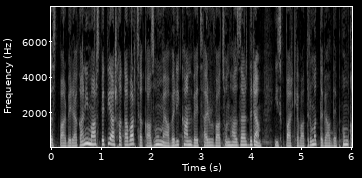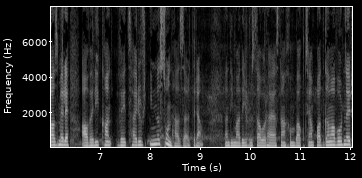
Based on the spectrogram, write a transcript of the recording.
Ըստ բարբերականի մարզպետի աշխատավարձը կազմում է ավելի քան 660 հազար դրամ, իսկ պարգևատրումը տվյալ դեպքում արդյունքում կազմել է ավելի քան 690 հազար դրամ։ Ընդդիմադիր լուսավոր Հայաստան խմբակցության падգամավորներ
